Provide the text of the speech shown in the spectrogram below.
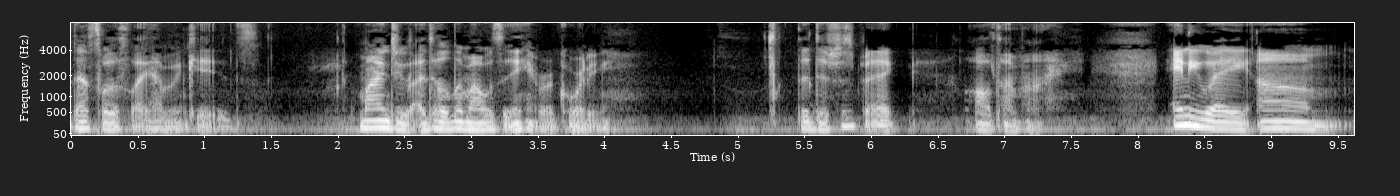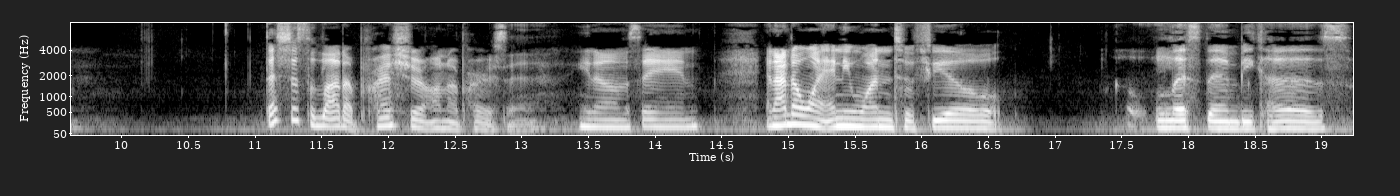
That's what it's like having kids. Mind you, I told them I was in here recording. The disrespect, all time high. Anyway, um, that's just a lot of pressure on a person. You know what I'm saying? And I don't want anyone to feel less than because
